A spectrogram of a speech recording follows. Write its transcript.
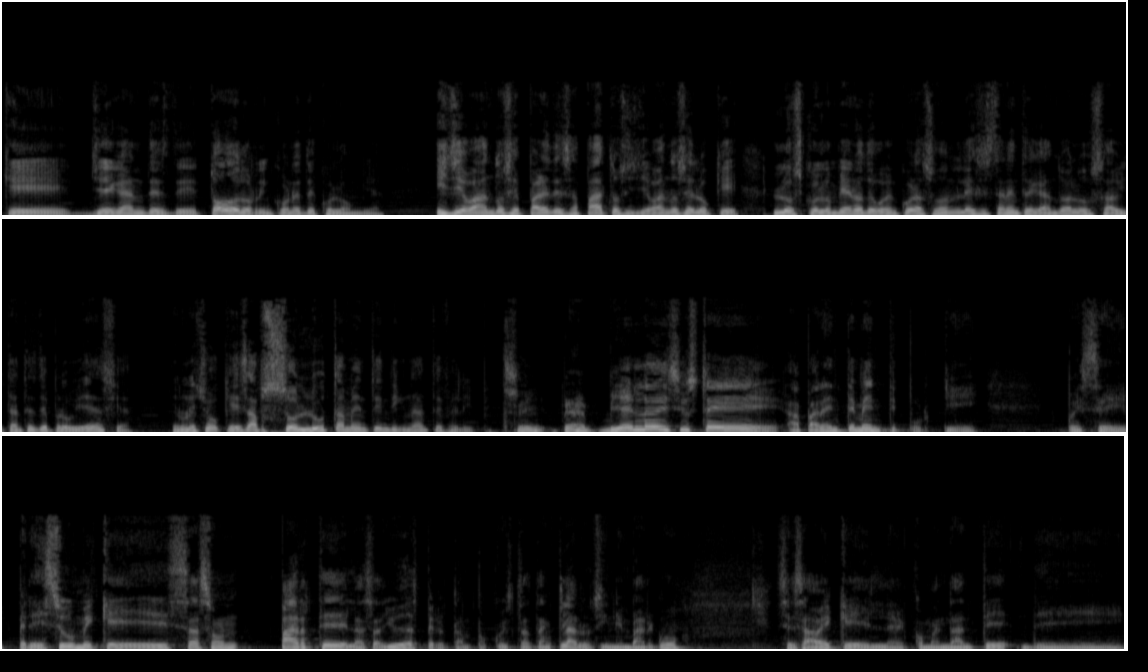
que llegan desde todos los rincones de Colombia y llevándose pares de zapatos y llevándose lo que los colombianos de buen corazón les están entregando a los habitantes de Providencia. En un hecho que es absolutamente indignante, Felipe. Sí, bien lo dice usted aparentemente, porque pues se presume que esas son parte de las ayudas, pero tampoco está tan claro. Sin embargo, se sabe que el comandante de,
